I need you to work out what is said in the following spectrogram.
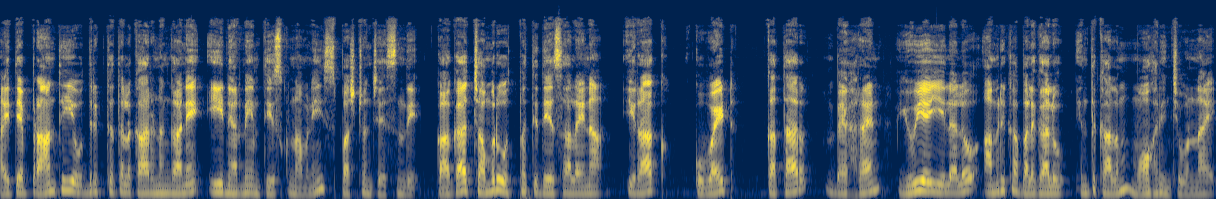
అయితే ప్రాంతీయ ఉద్రిక్తతల కారణంగానే ఈ నిర్ణయం తీసుకున్నామని స్పష్టం చేసింది. కాగా చమురు ఉత్పత్తి దేశాలైన ఇరాక్ కువైట్ ఖతార్ బెహ్రైన్ యుఏఈలలో అమెరికా బలగాలు ఇంతకాలం మోహరించి ఉన్నాయి.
